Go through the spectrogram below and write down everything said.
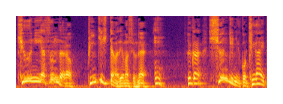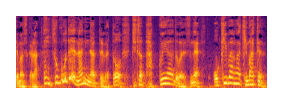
急に休んだらピンチヒッターが出ますよね、ええ、それから瞬時にこう着替えてますから、ええ、そこで何になってるかと実はバックヤードはですね置き場が決まってる。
